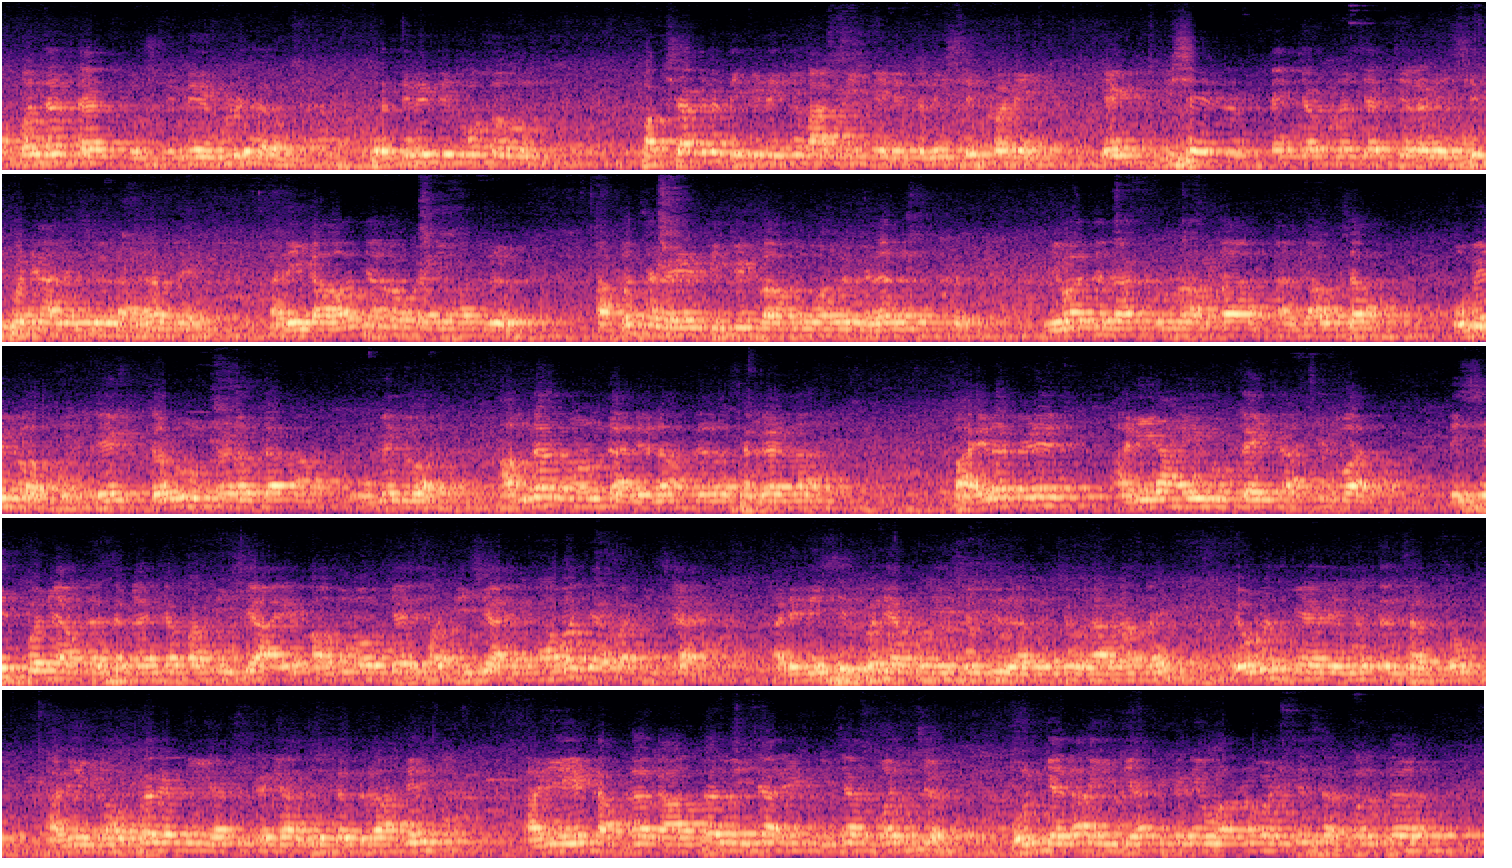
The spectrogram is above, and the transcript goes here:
आपण जर त्या दृष्टीने अं, प्रतिनिधित्व करून पक्षाकडे तिकिटीची मागणी केली तर निश्चितपणे एक विषय त्यांच्यापुढे चर्चेला निश्चितपणे आल्याशिवाय राहणार नाही. आणि गावाच्या लोकांनी मात्र आपण सगळ्यांनी तिकीट बाबूवाला मिळाल्यानंतर जीवाचं दाट करून आपला गावचा उमेदवार एक तरुण तडफदार उमेदवार आमदार म्हणून झालेला आपल्याला सगळ्यांना पाहायला मिळेल. आणि या आई मुक्ताईचा आशीर्वाद निश्चितपणे आपल्या सगळ्यांच्या पाठीशी आहे बाबूभाऊच्या पाठीशी आहे भावाच्या पाठीशी आहे. आणि निश्चितपणे आपण यशस्वी झालो राहणार नाही एवढंच मी याच्याबद्दल सांगतो. आणि गावकऱ्यांनी या ठिकाणी आज एकत्र आले आणि एक आपला गावचा विचार एक विचार मंच होऊन गेला. या ठिकाणी वारुवाडीचे सरपंच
